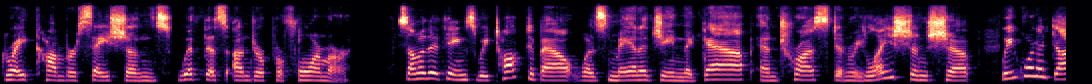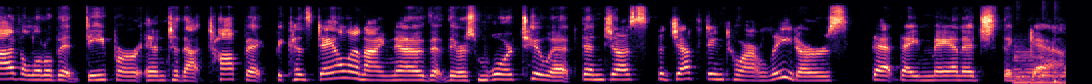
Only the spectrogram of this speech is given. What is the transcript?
great conversations with this underperformer. Some of the things we talked about was managing the gap and trust and relationship. We want to dive a little bit deeper into that topic because Dale and I know that there's more to it than just suggesting to our leaders that they manage the gap.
